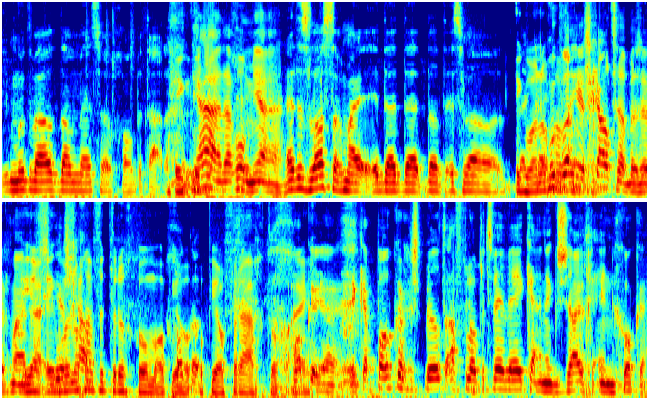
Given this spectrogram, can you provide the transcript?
je moet wel dan mensen gewoon betalen. Ik, ik, ja, daarom, ja. Het is lastig, maar dat, dat, dat is wel... kan- nog Je moet wel eerst geld hebben, zeg maar. ja, Dus ik wil nog geld. even terugkomen op, jou, op jouw vraag, toch? Gokken, ja. Ik heb poker gespeeld de afgelopen twee weken en ik zuig in gokken.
